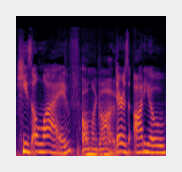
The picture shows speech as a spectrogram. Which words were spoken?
He's alive. Oh my God. There is audio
